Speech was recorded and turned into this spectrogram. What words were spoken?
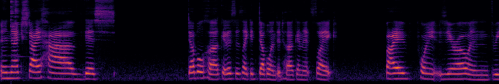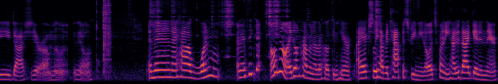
And next I have this double hook. This is like a double-ended hook and it's like 5.0 and 3-0 And then I have one and I think, I, oh no, I don't have another hook in here. I actually have a tapestry needle. It's funny, how did that get in there?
